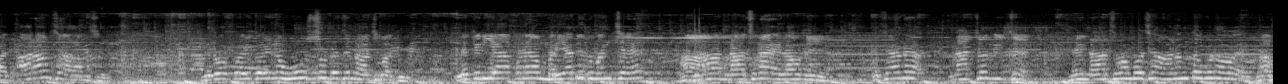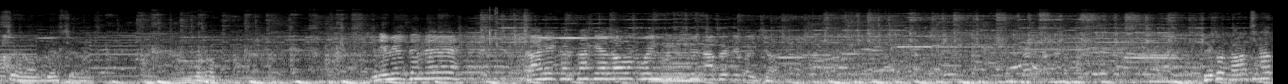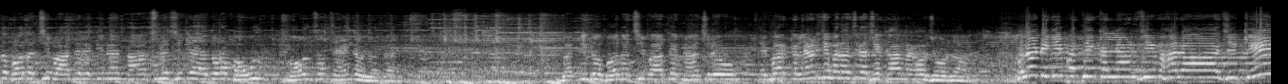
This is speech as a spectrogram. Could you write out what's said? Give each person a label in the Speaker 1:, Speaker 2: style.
Speaker 1: बाद आराम से आराम से। देखो कोई कोई કોઈનો હું છૂટે છે નાચવા દઉં लेकिन ये अपना मर्यादित मंच है। हाँ। नाचना अलाउ नहीं है।
Speaker 2: अच्छा, ना नाचो
Speaker 1: नीचे। नहीं नाचवा मुझे आनंद तो बुरा
Speaker 2: हुआ
Speaker 1: है। बेस्ट चला बेस्ट चला
Speaker 2: निवेदन है कार्यकर्ता के अलावा कोई मनुष्य ना बैठे पैसा।
Speaker 1: देखो नाचना तो बहुत अच्छी बात है लेकिन नाचने से क्या है थोड़ा माहौल माहौल सब चेंज हो जाता है। बाकी तो बहुत अच्छी बात है, नाच रहे हो। एक बार कल्याण जी महाराज का जयकार लगाओ जोरदार। बोलो डिगी पति कल्याण जी महाराज के।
